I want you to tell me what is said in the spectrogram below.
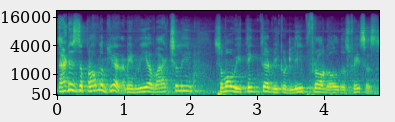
that is the problem here. I mean, we have actually somehow we think that we could leapfrog all those phases.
